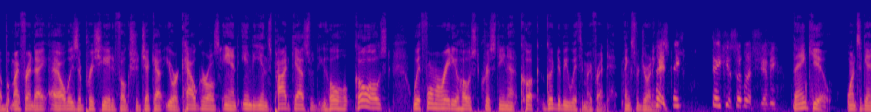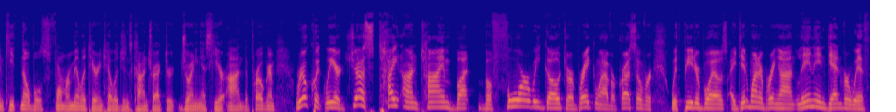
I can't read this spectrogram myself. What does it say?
Uh, but my friend, I, I always appreciate it. Folks should check out your Cowgirls and Indians podcast with the ho- co-host with former radio host Christina Cook. Good to be with you, my friend. Thanks for joining Hey, us. thank, thank you so much, Jimmy. Thank you. Once again, Keith Nobles, former military intelligence contractor, joining us here on the program. Real quick, we are just tight on time, but before we go to our break and we'll have our crossover with Peter Boyles, I did want to bring on Lynn in Denver with,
